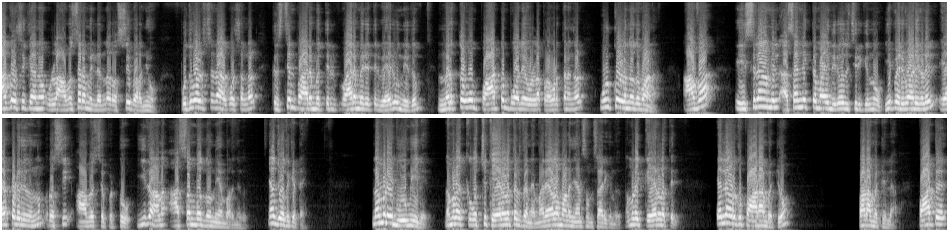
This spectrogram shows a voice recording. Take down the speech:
ആഘോഷിക്കാനോ ഉള്ള അവസരമില്ലെന്ന് റസ്സി പറഞ്ഞു. പുതുവത്സര ആഘോഷങ്ങൾ ക്രിസ്ത്യൻ പാരമ്പര്യത്തിൽ പാരമ്പര്യത്തിൽ വേരൂന്നിയതും നൃത്തവും പാട്ടും പോലെയുള്ള പ്രവർത്തനങ്ങൾ ഉൾക്കൊള്ളുന്നതുമാണ്. അവ ഇസ്ലാമിൽ അസന്നിഗ്ധമായി നിരോധിച്ചിരിക്കുന്നു. ഈ പരിപാടികളിൽ ഏർപ്പെടരുതെന്നും റസ്സി ആവശ്യപ്പെട്ടു. ഇതാണ് അസംബന്ധം എന്ന് ഞാൻ പറഞ്ഞത്. ഞാൻ ചോദിക്കട്ടെ? നമ്മുടെ ഈ ഭൂമിയിൽ നമ്മുടെ കൊച്ചു കേരളത്തിൽ തന്നെ മലയാളമാണ് ഞാൻ സംസാരിക്കുന്നത്. നമ്മുടെ കേരളത്തിൽ എല്ലാവർക്കും പാടാൻ പറ്റുമോ? പാടാൻ പറ്റില്ല. പാട്ട്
